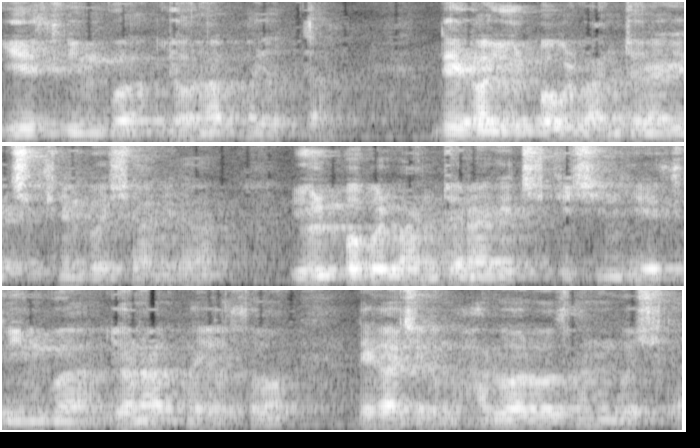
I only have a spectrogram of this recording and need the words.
예수님과 연합하였다. 내가 율법을 완전하게 지키는 것이 아니라 율법을 완전하게 지키신 예수님과 연합하여서 내가 지금 하루하루 사는 것이다.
